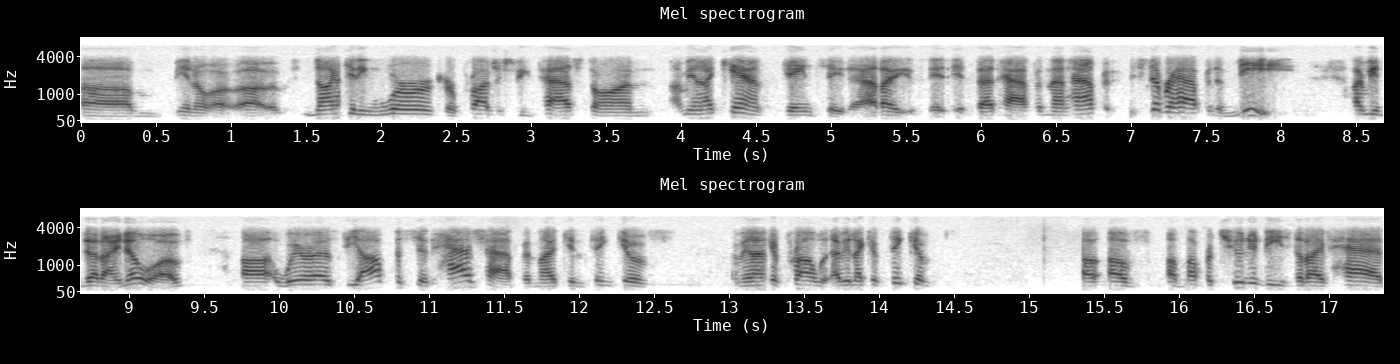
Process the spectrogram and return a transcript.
um, you know, uh, uh, not getting work or projects being passed on. I mean, I can't gainsay that. I, if, if that happened, that happened. It's never happened to me. I mean, that I know of. Uh, whereas the opposite has happened. I can think of. I mean, I could probably. I mean, I could think of of, of opportunities that I've had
